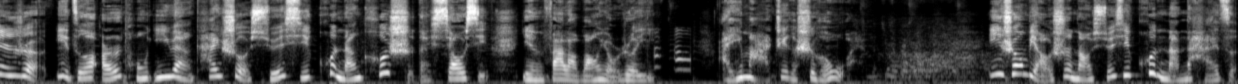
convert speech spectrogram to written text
近日，一则儿童医院开设学习困难科室的消息引发了网友热议。哎呀妈，这个适合我呀！医生表示呢，学习困难的孩子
